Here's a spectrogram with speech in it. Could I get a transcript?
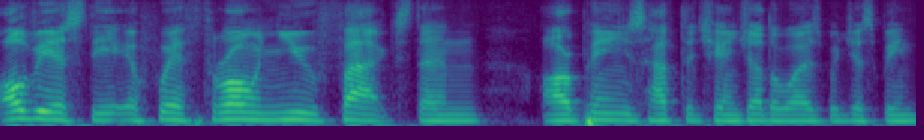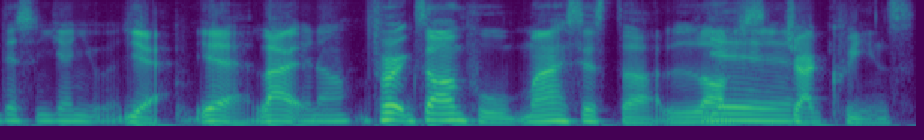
obviously if we're throwing new facts then our opinions have to change otherwise we're just being disingenuous. Yeah, yeah. Like You know? for example, my sister loves Yeah. drag queens.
